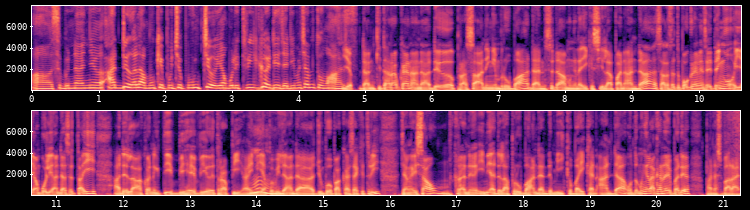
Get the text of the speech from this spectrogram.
uh, sebenarnya adalah mungkin punca-punca yang boleh trigger dia jadi macam tu Maaz. Yep, dan kita harapkan anda ada perasaan ingin berubah dan sedar mengenai kesilapan anda. Salah satu program yang saya tengok yang boleh anda sertai adalah Cognitive Behaviour Therapy. Ha, ini hmm. apabila anda jumpa pakar psikiatri, jangan risau kerana ini adalah perubahan dan demi kebaikan anda untuk mengelakkan daripada panas baran.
